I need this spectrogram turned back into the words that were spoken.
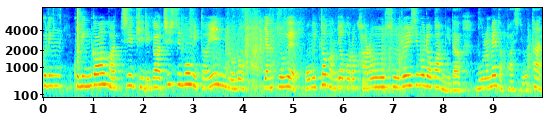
그림, 그림과 같이 길이가 75m인 도로 양쪽에 5m 간격으로 가로수를 심으려고 합니다. 물음에 답하시오. 탄.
